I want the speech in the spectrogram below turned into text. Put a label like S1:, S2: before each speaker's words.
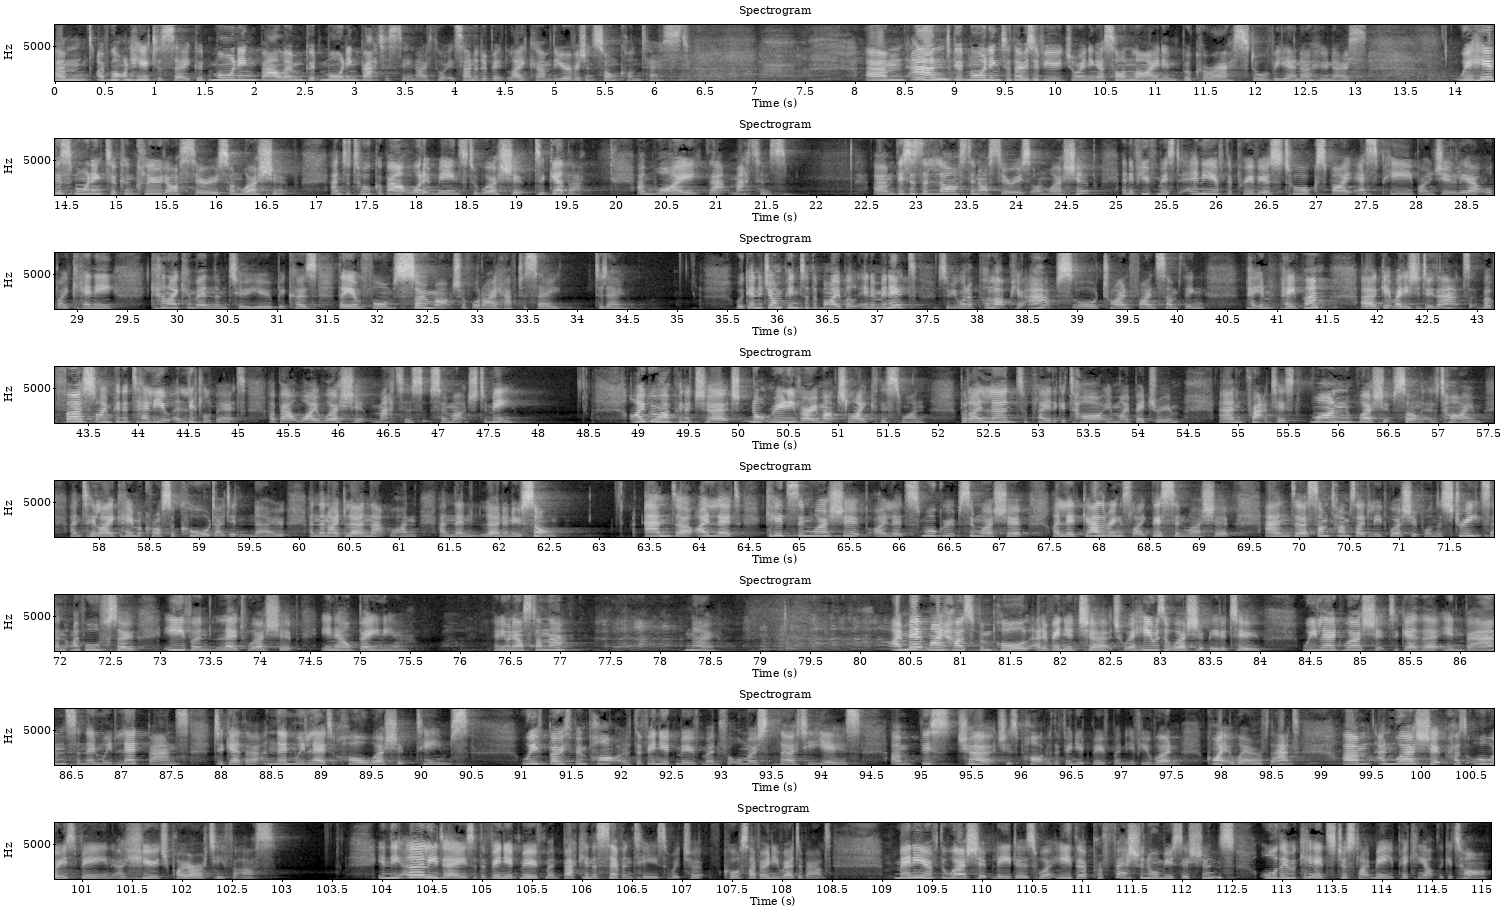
S1: Um, I've got on here to say, Good morning, Balham, good morning, Battersea. And I thought it sounded a bit like um, the Eurovision Song Contest. um, and good morning to those of you joining us online in Bucharest or Vienna, who knows. We're here this morning to conclude our series on worship and to talk about what it means to worship together and why that matters. Um, this is the last in our series on worship. And if you've missed any of the previous talks by SP, by Julia, or by Kenny, can I commend them to you because they inform so much of what I have to say today. We're going to jump into the Bible in a minute. So if you want to pull up your apps or try and find something in paper, uh, get ready to do that. But first, I'm going to tell you a little bit about why worship matters so much to me. I grew up in a church not really very much like this one, but I learned to play the guitar in my bedroom and practiced one worship song at a time until I came across a chord I didn't know, and then I'd learn that one and then learn a new song. And uh, I led kids in worship, I led small groups in worship, I led gatherings like this in worship, and uh, sometimes I'd lead worship on the streets, and I've also even led worship in Albania. Anyone else done that? No. I met my husband Paul at a vineyard church where he was a worship leader too. We led worship together in bands, and then we led bands together, and then we led whole worship teams. We've both been part of the Vineyard movement for almost 30 years. Um, this church is part of the Vineyard movement, if you weren't quite aware of that. Um, and worship has always been a huge priority for us. In the early days of the Vineyard movement, back in the 70s, which uh, of course I've only read about, many of the worship leaders were either professional musicians or they were kids, just like me, picking up the guitar.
